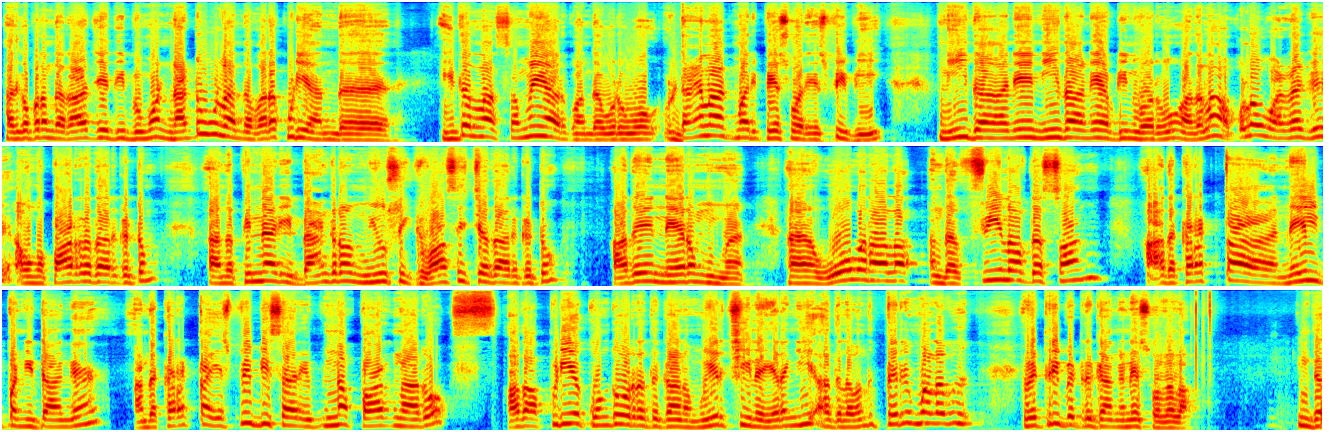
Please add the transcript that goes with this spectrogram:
அதுக்கப்புறம் அந்த ராஜ தீபமோ நடுவில் அந்த வரக்கூடிய அந்த இதெல்லாம் செம்மையா இருக்கும். அந்த ஒரு டயலாக் மாதிரி பேசுவார் எஸ்பிபி நீதானே நீதானே அப்படின்னு வரும். அதெல்லாம் அவ்வளோ அழகு. அவங்க பாடுறதா இருக்கட்டும் அந்த பின்னாடி பேக்ரவுண்ட் மியூசிக் வாசிச்சதா இருக்கட்டும் அதே நேரம் ஓவராலா அந்த ஃபீல் ஆஃப் த சாங் அதை கரெக்டா நெயில் பண்ணிட்டாங்க. அந்த கரெக்டா எஸ்பிபி சார் என்ன பாடினாரோ அதை அப்படியே கொண்டு வர்றதுக்கான முயற்சியில இறங்கி அதுல வந்து பெருமளவு வெற்றி பெற்றிருக்காங்கன்னே சொல்லலாம். இந்த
